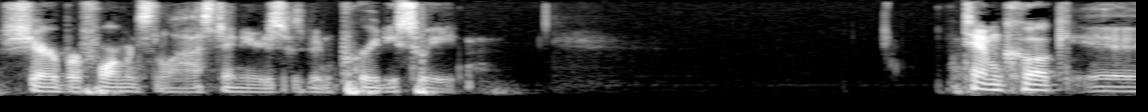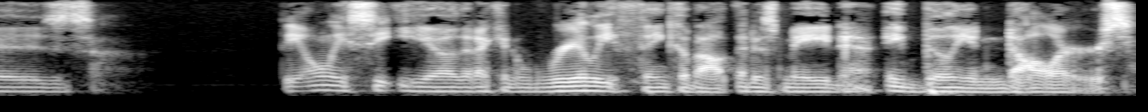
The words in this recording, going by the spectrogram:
share performance in the last 10 years has been pretty sweet. Tim Cook is the only CEO that I can really think about that has made a billion dollars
